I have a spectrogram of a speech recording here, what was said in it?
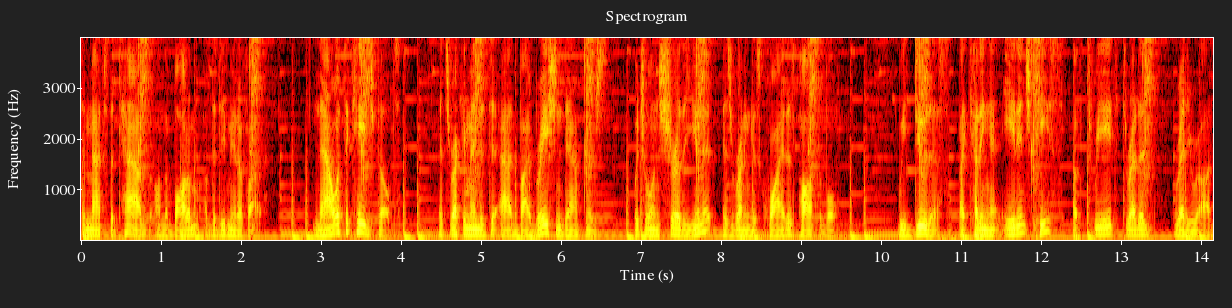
to match the tabs on the bottom of the dehumidifier. Now with the cage built, it's recommended to add vibration dampeners, which will ensure the unit is running as quiet as possible. We do this by cutting an 8 inch piece of 3 8 threaded ready rod,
